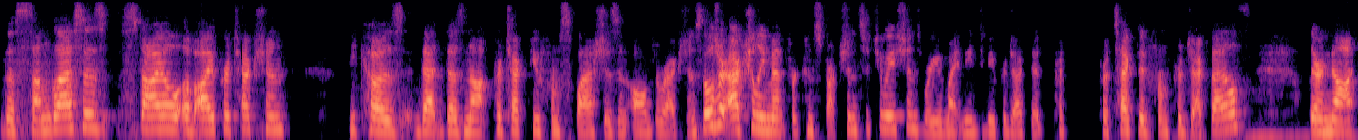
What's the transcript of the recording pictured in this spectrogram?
the sunglasses style of eye protection because that does not protect you from splashes in all directions. Those are actually meant for construction situations where you might need to be projected, pr protected from projectiles. They're not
